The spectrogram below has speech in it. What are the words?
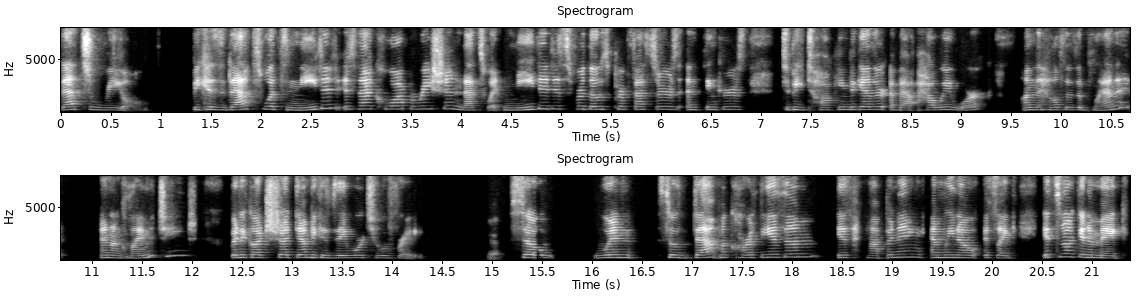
That's real because that's what's needed is that cooperation. That's what needed is for those professors and thinkers to be talking together about how we work on the health of the planet and on climate change but it got shut down because they were too afraid. Yeah. So when so that McCarthyism is happening, and we know it's like it's not going to make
